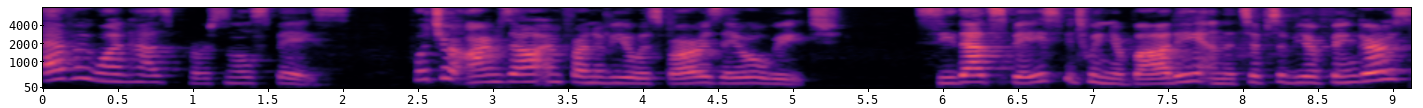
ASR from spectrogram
Everyone has personal space. Put your arms out in front of you as far as they will reach. See that space between your body and the tips of your fingers?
